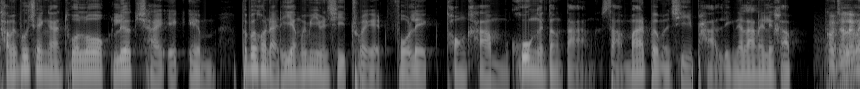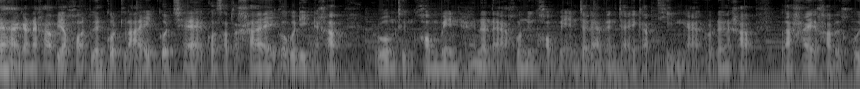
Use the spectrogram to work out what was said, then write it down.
ทำให้ผู้ใช้งานทั่วโลกเลือกใช้ XM เพื่อเป็นคนไหนที่ยังไม่มีบัญชีเทรด Forex ทองคำคู่เงินต่างๆ สามารถเปิดบัญชีผ่านลิงก์ด้านล่างได้เลยครับก่อนจะเริ่มเนื้อหากันนะครับ อยากขอเพื่อนกดไลค์กดแชร์กด subscribe กดกระดิ่งนะครับรวมถึงคอมเมนต์ให้หน่อยนะ คนหนึ่งคอมเมนต์จะได้แรงใจกับทีมงานเราด้วยนะครับ และใครเข้าไปคุย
